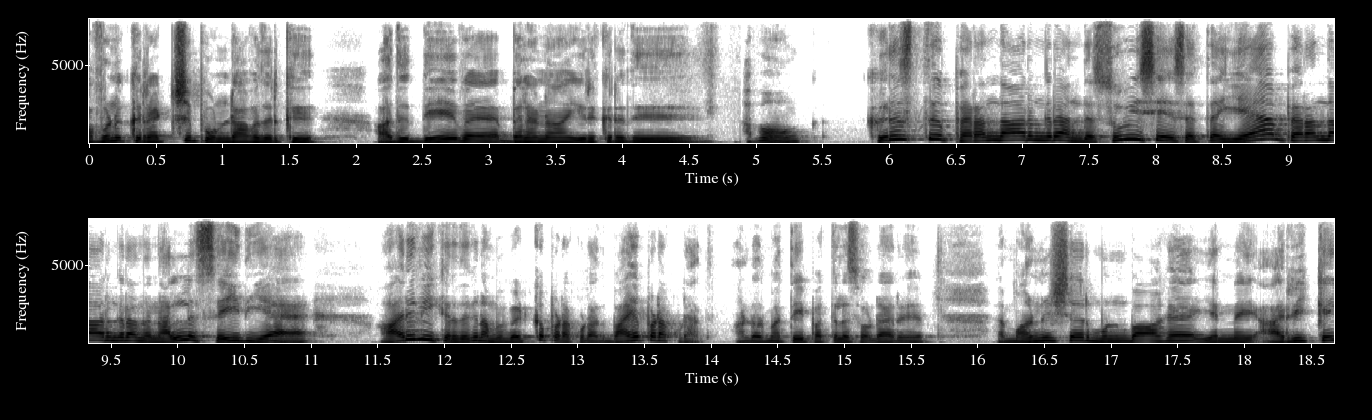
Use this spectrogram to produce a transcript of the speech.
அவனுக்கு ரட்சிப்பு உண்டாவதற்கு அது தேவ பலனாக இருக்கிறது. அப்போ கிறிஸ்து பிறந்தாருங்கிற அந்த சுவிசேஷத்தை ஏன் பிறந்தாருங்கிற அந்த நல்ல செய்தியை அறிவிக்கிறதுக்கு நம்ம வெட்கப்படக்கூடாது பயப்படக்கூடாது. ஆண்டவர் மத்திய பத்தில் சொல்கிறாரு மனுஷர் முன்பாக என்னை அறிக்கை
